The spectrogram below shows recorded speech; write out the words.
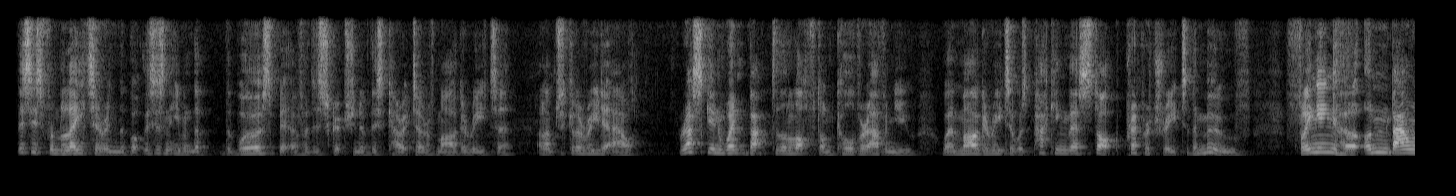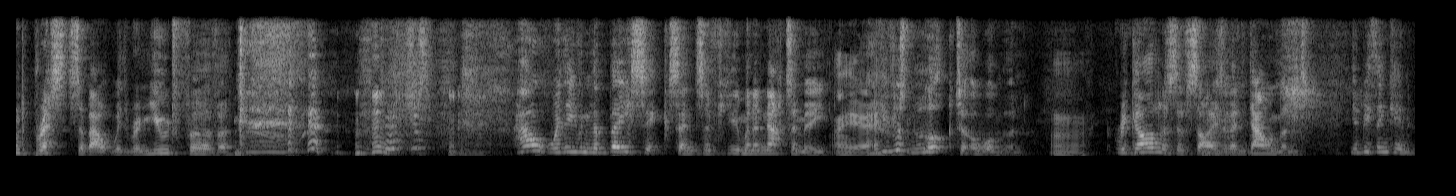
This is from later in the book. This isn't even the the worst bit of a description of this character of Margarita, and I'm just going to read it out. Raskin went back to the loft on Culver Avenue, where Margarita was packing their stock preparatory to the move, flinging her unbound breasts about with renewed fervour. Just how, with even the basic sense of human anatomy, yeah. if you just looked at a woman, regardless of size of endowment, you'd be thinking,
